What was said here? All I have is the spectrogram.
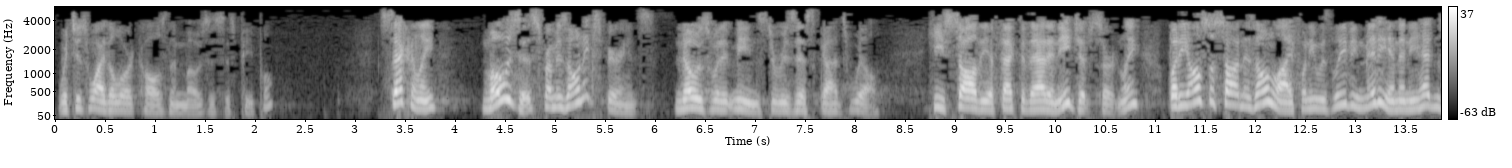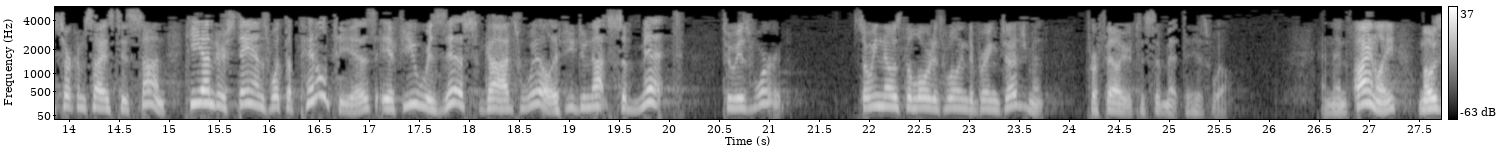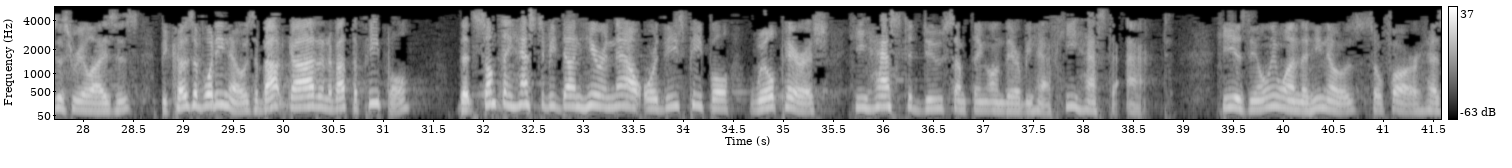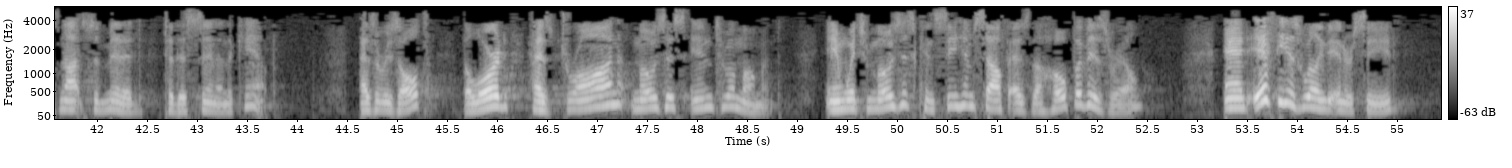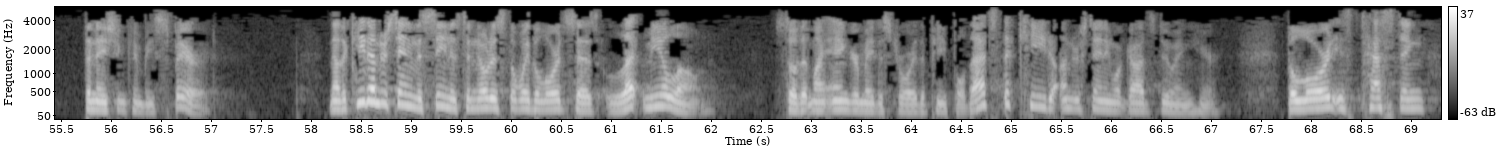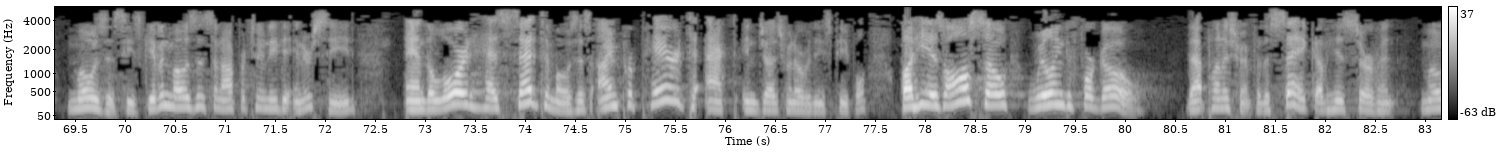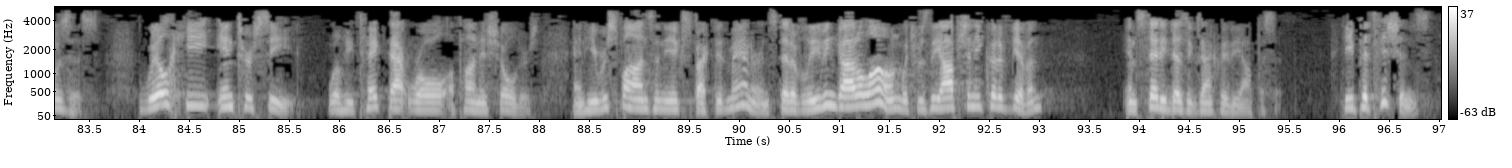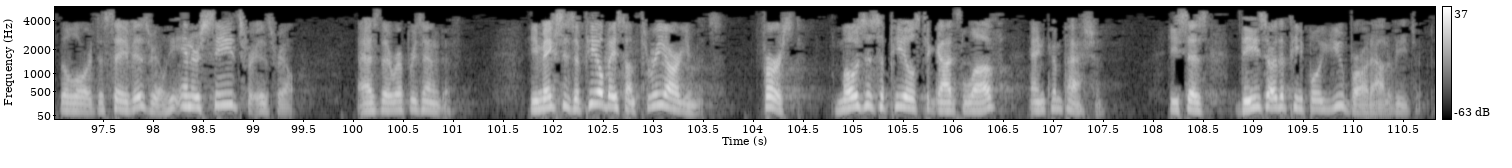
which is why the Lord calls them Moses' people. Secondly, Moses, from his own experience, knows what it means to resist God's will. He saw the effect of that in Egypt, certainly, but he also saw it in his own life when he was leaving Midian and he hadn't circumcised his son. He understands what the penalty is if you resist God's will, if you do not submit to his word. So he knows the Lord is willing to bring judgment for failure to submit to his will. And then finally, Moses realizes, because of what he knows about God and about the people, that something has to be done here and now or these people will perish. He has to do something on their behalf. He has to act. He is the only one that he knows so far has not submitted to this sin in the camp. As a result, the Lord has drawn Moses into a moment in which Moses can see himself as the hope of Israel, and if he is willing to intercede, the nation can be spared. Now, the key to understanding the scene is to notice the way the Lord says, Let me alone, so that my anger may destroy the people. That's the key to understanding what God's doing here. The Lord is testing Moses. He's given Moses an opportunity to intercede, and the Lord has said to Moses, I'm prepared to act in judgment over these people, but he is also willing to forego that punishment for the sake of his servant Moses. Will he intercede? Will he take that role upon his shoulders? And he responds in the expected manner. Instead of leaving God alone, which was the option he could have given, instead he does exactly the opposite. He petitions the Lord to save Israel. He intercedes for Israel as their representative. He makes his appeal based on three arguments. First, Moses appeals to God's love and compassion. He says, These are the people you brought out of Egypt.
